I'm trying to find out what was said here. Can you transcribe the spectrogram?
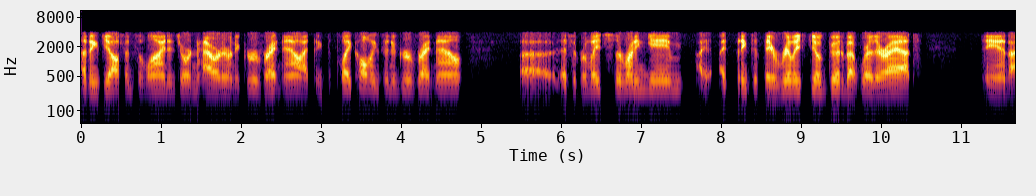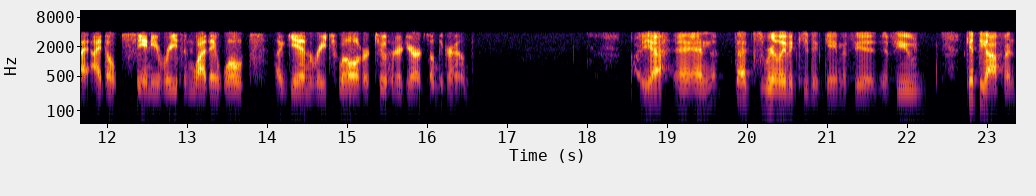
I think the offensive line and Jordan Howard are in a groove right now. I think the play calling's in a groove right now. Uh, as it relates to the running game, I, I think that they really feel good about where they're at, and I, I don't see any reason why they won't again reach well over 200 yards on the ground. Yeah, and that's really the key to the game. If you if you get the offense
